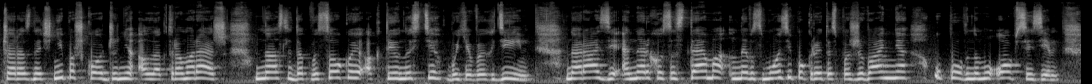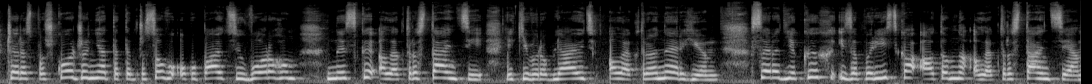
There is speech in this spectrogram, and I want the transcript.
через значні пошкодження електромереж внаслідок високої активності бойових дій. Наразі енергосистема не в змозі покрити споживання у повному обсязі через пошкодження та тимчасову окупацію ворогом низки електростанцій, які виробляють електроенергію, серед яких і Запорізька атомна електростанція,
